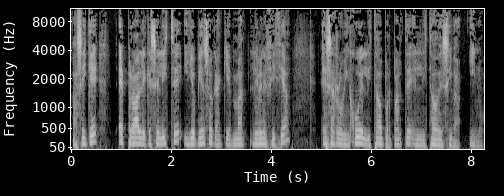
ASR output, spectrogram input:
Así que es probable que se liste y yo pienso que a quien más le beneficia es a Robinhood listado por parte el listado de Siba Inu.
